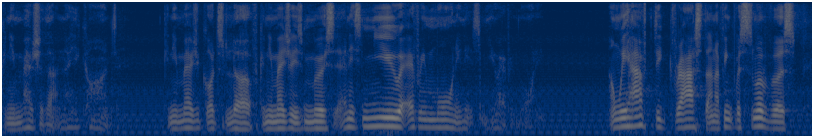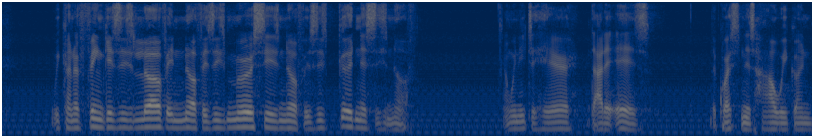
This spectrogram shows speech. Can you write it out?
can you measure that? No, you can't. Can you measure God's love? Can you measure His mercy? And it's new every morning. It's new every morning. And we have to grasp that. And I think for some of us, we kind of think, is His love enough? Is His mercy enough? Is His goodness enough? And we need to hear that it is. The question is, how are we going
